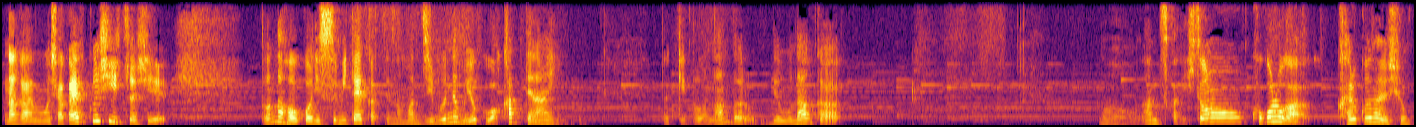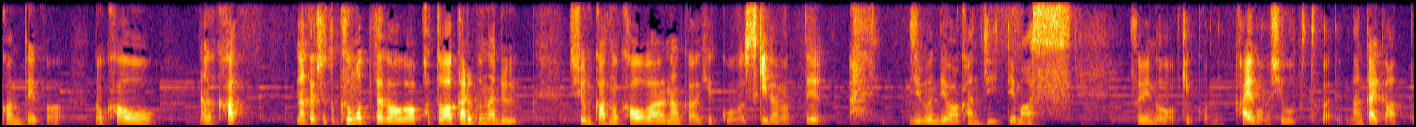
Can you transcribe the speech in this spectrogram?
なんかもう社会福祉士として、どんな方向に進みたいかっていうのは、まあ自分でもよく分かってないんだけど、なんだろう、でもなんか、うん、なんですかね、人の心が軽くなる瞬間っていうか、の顔、なんかかなんかちょっと曇ってた顔がパッと明るくなる瞬間の顔がなんか結構好きだなって 自分では感じてます。そういうの結構ね介護の仕事とかで何回かあった、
